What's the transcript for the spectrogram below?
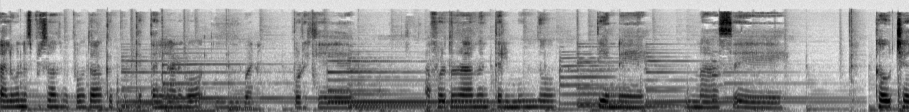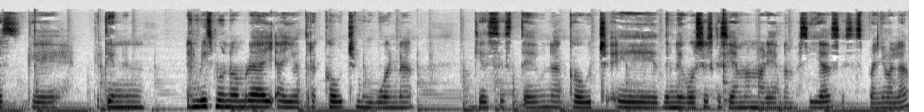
algunas personas me preguntaban que por qué tan largo y bueno porque afortunadamente el mundo tiene más eh, coaches que, tienen el mismo nombre. Hay, otra coach muy buena que es este, una coach eh, de negocios que se llama Mariana Macías, es española.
